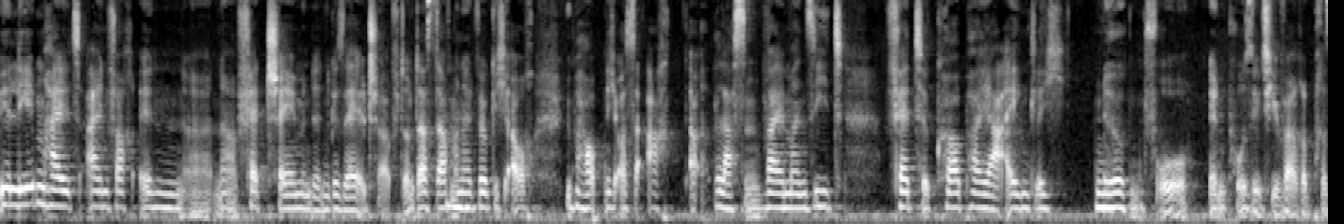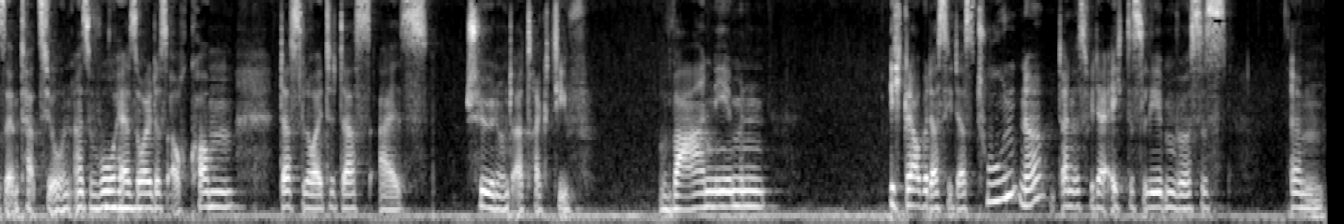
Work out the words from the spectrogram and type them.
Wir leben halt einfach in äh, einer fettschämenden Gesellschaft und das darf man mhm. halt wirklich auch überhaupt nicht außer Acht äh, lassen, weil man sieht fette Körper ja eigentlich nirgendwo in positiver Repräsentation. Also woher soll das auch kommen, dass Leute das als schön und attraktiv wahrnehmen? Ich glaube, dass sie das tun. Ne? Dann ist wieder echtes Leben versus ähm,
